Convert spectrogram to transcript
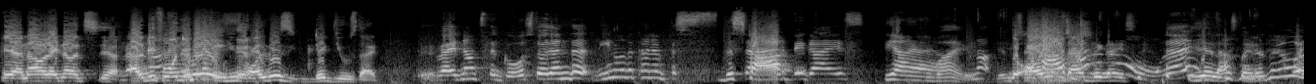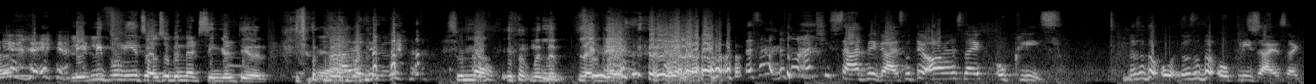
Yeah, now right now it's yeah. Right I'll be now- phone No, you. but I, too. you Yeah. always did use that. Right now it's the ghost, or then the you know the kind of the, s- The sad star. big eyes. Yeah, yeah. yeah. Why? Not The orange I sad big eyes. know, man. Yeah, last night I was like, oh, Lately for me, it's also been that single tear. sunna. मतलब like that. That's not that's not actually sad big eyes. What they are is like Oakleys. Those are the O- those are the Oakley's eyes. Like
